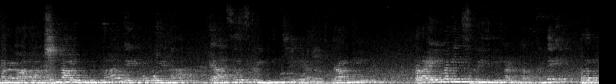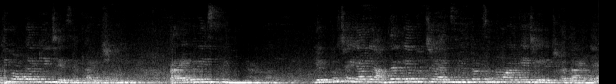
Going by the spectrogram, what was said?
మనకు ఆ లక్షణాలు ఉన్నా లేకపోయినా క్యాన్సర్ స్క్రీనింగ్ చేయాలి. దాన్ని ప్రైమరీ స్క్రీనింగ్ అంటాం. అంటే ప్రతి ఒక్కరికి చేసే పరీక్షని ప్రైమరీ స్క్రీనింగ్ అంటాం ఎందుకు చేయాలి అందరికీ ఎందుకు చేయాలి సింటమ్స్ ఉన్న వాళ్ళకే చేయొచ్చు కదా అంటే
